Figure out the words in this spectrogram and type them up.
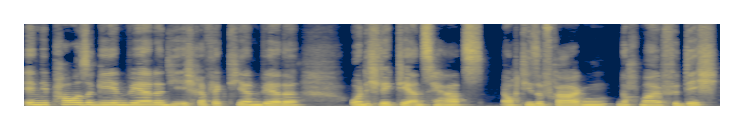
in die Pause gehen werde, die ich reflektieren werde. Und ich lege dir ans Herz, auch diese Fragen nochmal für dich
